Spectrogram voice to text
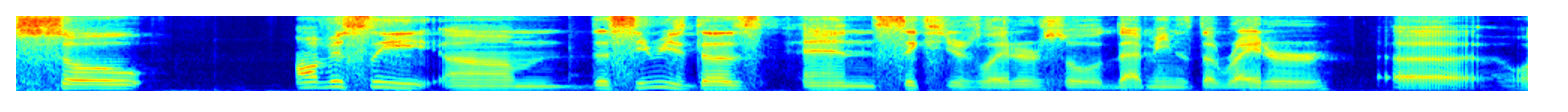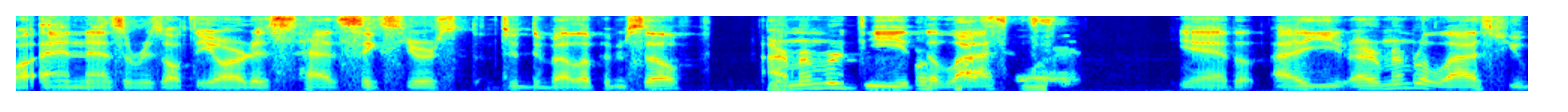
So obviously, um, the series does end six years later, so that means the writer, uh, well, and as a result, the artist has six years to develop himself. I remember the Or the last, yeah, the, I I remember the last few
